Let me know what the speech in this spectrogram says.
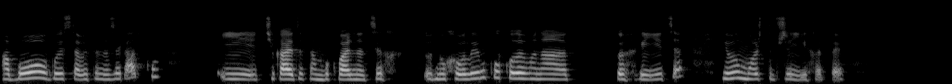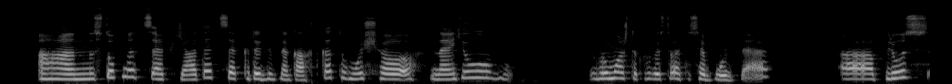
Або ви ставите на зарядку і чекаєте там буквально цих одну хвилинку, коли вона прогріється і ви можете вже їхати. А Наступне це п'яте це кредитна картка, тому що нею ви можете користуватися будь-де. Плюс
